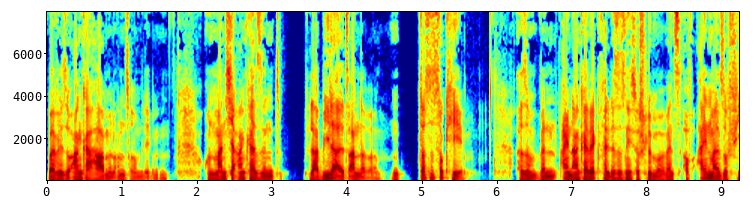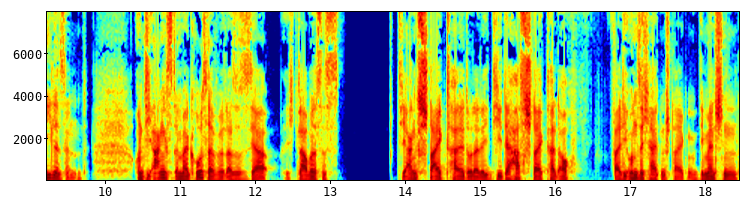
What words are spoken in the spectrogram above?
weil wir so Anker haben in unserem Leben. Und manche Anker sind labiler als andere. Und das ist okay. Also wenn ein Anker wegfällt, ist es nicht so schlimm, aber wenn es auf einmal so viele sind und die Angst immer größer wird, also es ist ja, ich glaube, das ist, die Angst steigt halt oder die, der Hass steigt halt auch, weil die Unsicherheiten steigen. Die Menschen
